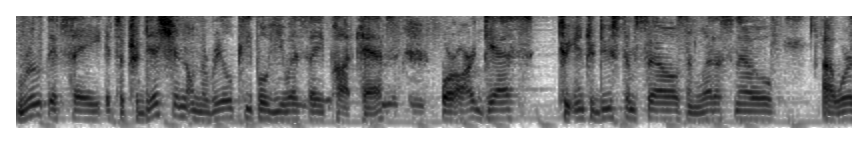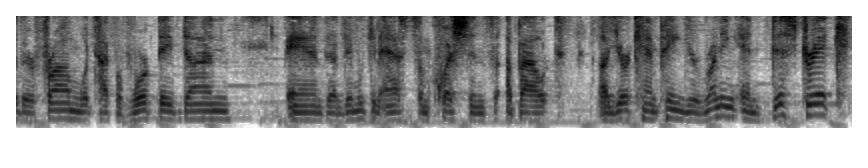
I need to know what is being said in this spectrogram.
Ruth, it's a it's a tradition on the Real People USA podcast for our guests to introduce themselves and let us know uh, where they're from, what type of work they've done, and uh, then we can ask some questions about uh, your campaign. You're running in district.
